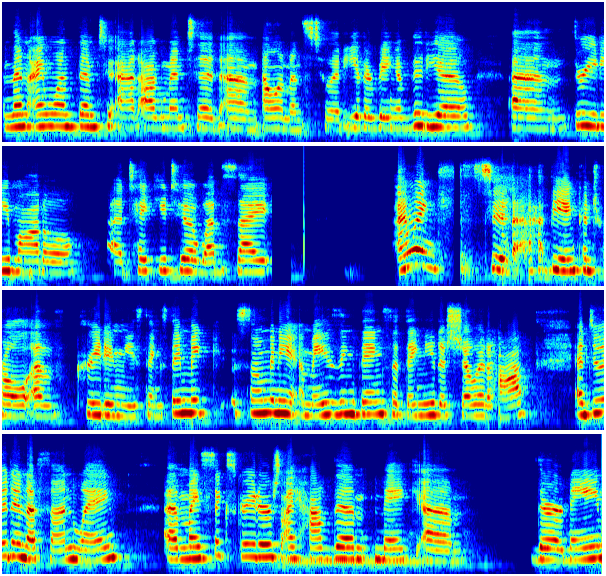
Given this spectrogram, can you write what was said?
and then I want them to add augmented um, elements to it, either being a video, 3D um, model, uh, take you to a website. I want kids to be in control of creating these things. They make so many amazing things that they need to show it off and do it in a fun way. Um, my sixth graders, I have them make um, their name,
